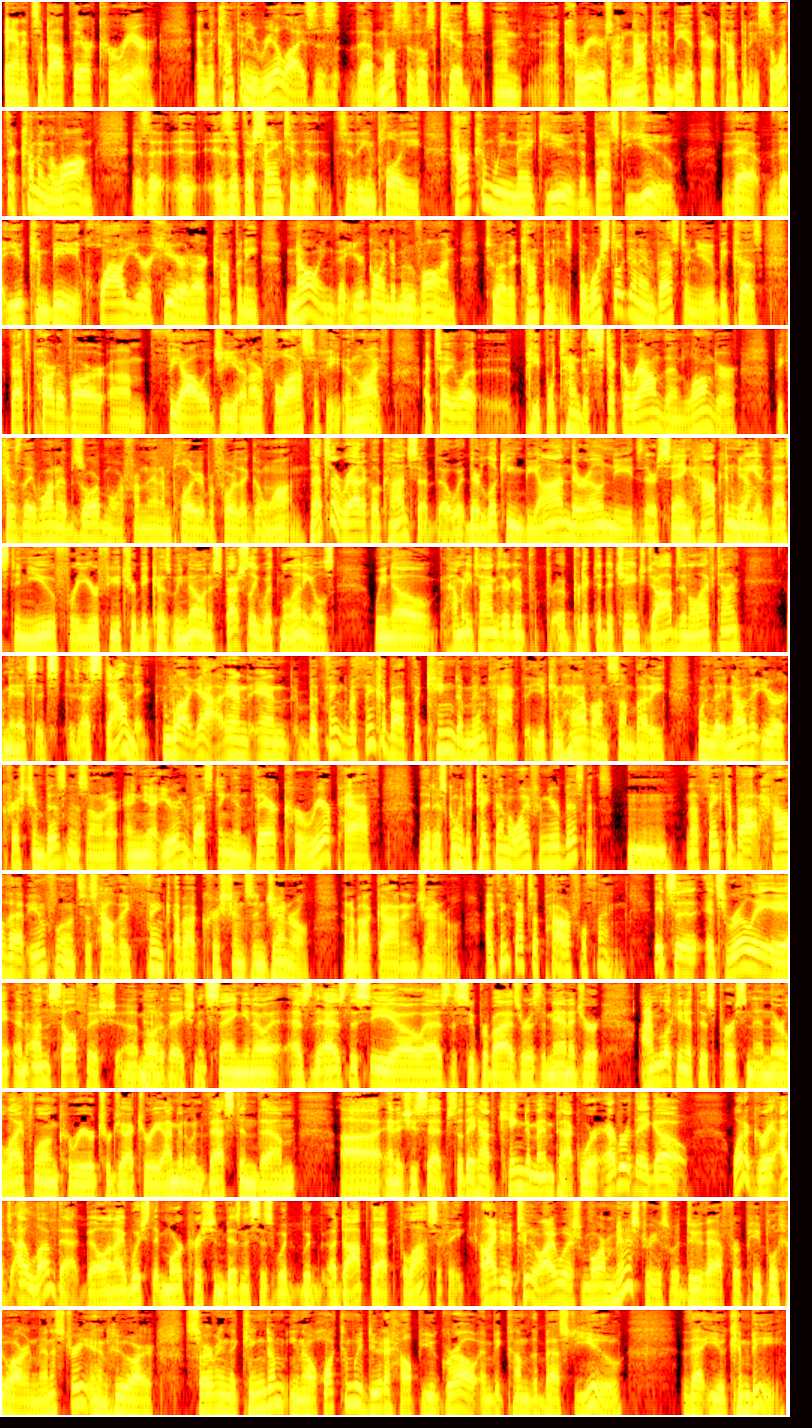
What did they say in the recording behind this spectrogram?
and it's about their career. And the company realizes that most of those kids and uh, careers are not going to be at their company. So what they're coming along is that, is that they're saying to the to the employee, "How can we make you the best you that that you can be while you're here at our company, knowing that you're going to move on to other companies. But we're still going to invest in you because that's part of our um, theology and our philosophy in life. I tell you what, people tend to stick around then longer because they want to absorb more from that employer before they go on. That's a radical concept, though. They're looking beyond their own needs. They're saying, "How can yeah. we invest in you for your future?" Because we know, and especially with millennials we know how many times they're going to pr- predicted to change jobs in a lifetime. I mean, it's it's astounding. Well, yeah, and and but think but think about the kingdom impact that you can have on somebody when they know that you're a Christian business owner, and yet you're investing in their career path that is going to take them away from your business. Mm. Now, think about how that influences how they think about Christians in general and about God in general. I think that's a powerful thing. It's a it's really a, an unselfish uh, motivation. Yeah. It's saying, you know, as the, as the CEO, as the supervisor, as the manager, I'm looking at this person and their lifelong career trajectory. I'm going to invest in them, uh, and as you said, so they have kingdom impact wherever they go. What a great! I, I love that, Bill, and I wish that more Christian businesses would would adopt that philosophy. I do too. I wish more ministries would do that for people who are in ministry and who are serving the kingdom. You know, what can we do to help you grow and become the best you that you can be?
